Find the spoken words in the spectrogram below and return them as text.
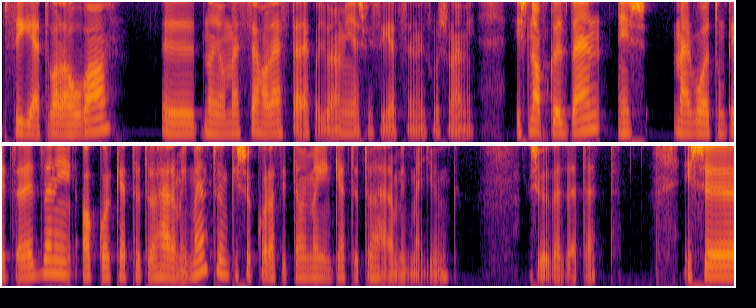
sziget valahova, ö, nagyon messze, halásztelek, vagy valami ilyesmi sziget Szent valami. És napközben, és már voltunk egyszer edzeni, akkor kettőtől háromig mentünk, és akkor azt hittem, hogy megint kettőtől háromig megyünk. És ő vezetett. És ö,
